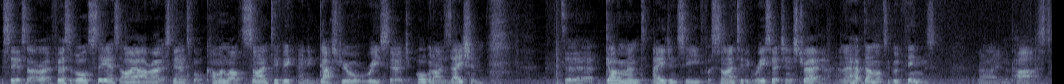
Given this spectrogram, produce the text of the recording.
the CSIRO. First of all, CSIRO stands for Commonwealth Scientific and Industrial Research Organisation. It's a government agency for scientific research in Australia, and they have done lots of good things uh, in the past.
